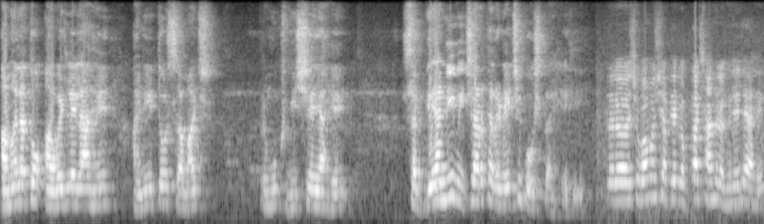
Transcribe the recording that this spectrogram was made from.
आम्हाला तो आवडलेला आहे आणि तो समाज प्रमुख विषय आहे. सगळ्यांनी विचार करण्याची गोष्ट आहे ही. तर अ, शुभामावशी आपल्या गप्पा छान रंगलेल्या आहेत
